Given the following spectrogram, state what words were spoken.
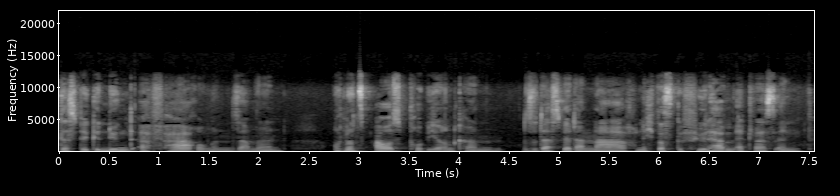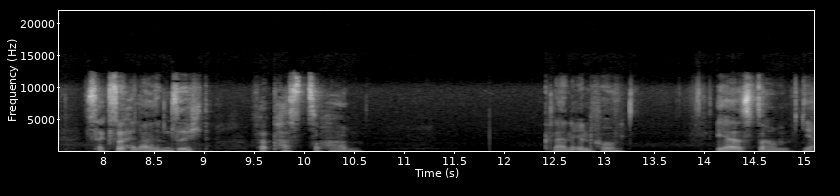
dass wir genügend Erfahrungen sammeln und uns ausprobieren können, sodass wir danach nicht das Gefühl haben, etwas in sexueller Hinsicht verpasst zu haben. Kleine Info. Er ist ähm, ja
